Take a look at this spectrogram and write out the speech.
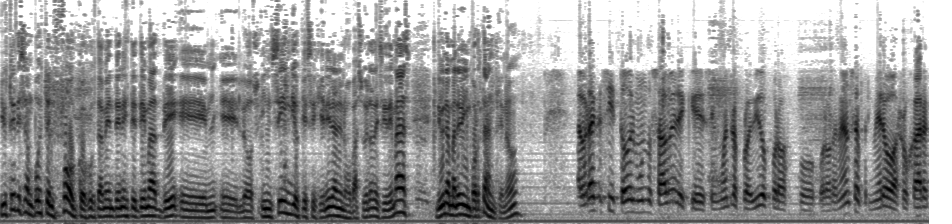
Y ustedes han puesto el foco justamente en este tema de los incendios que se generan en los basurales y demás, de una manera importante, ¿no? La verdad que sí, todo el mundo sabe de que se encuentra prohibido por, por ordenanza, primero arrojar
